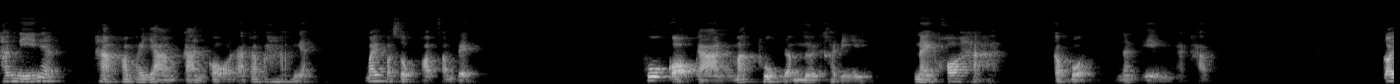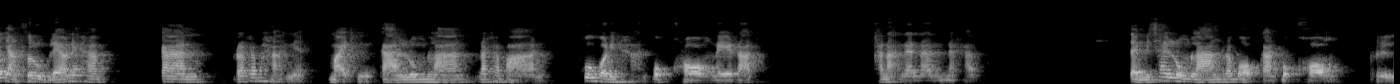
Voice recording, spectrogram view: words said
ทั้งนี้เนี่ยหากความพยายามการก่อรัฐประหารเนี่ยไม่ประสบความสำเร็จ ผู้ก่อการมักถูกดำเนินคดีในข้อหากบฏนั่นเองนะครับ ก็อย่างสรุปแล้วนะครับ การรัฐประหารเนี่ยหมายถึงการล้มล้างรัฐบาล ผู้บริหารปกครองในรัฐขณะนั้นๆนะครับ แต่ไม่ใช่ล้มล้างระบอบการปกครองหรือ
